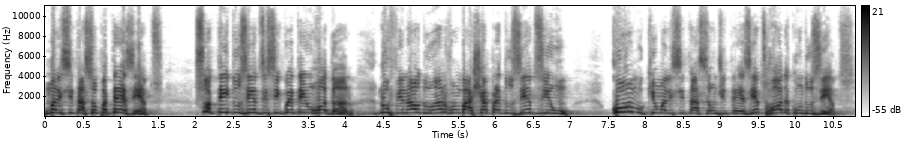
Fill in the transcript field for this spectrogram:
uma licitação para 300, só tem 251 rodando. No final do ano vão baixar para 201. Como que uma licitação de 300 roda com 200?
